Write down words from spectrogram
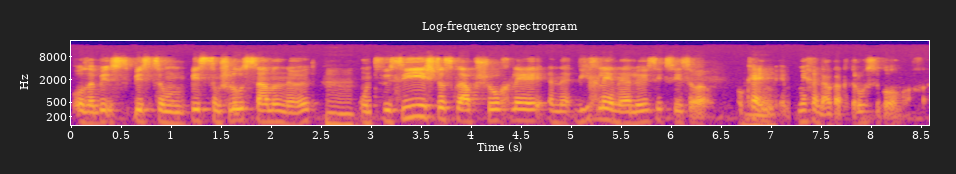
oder bis, bis, zum, bis zum Schluss sammeln nicht. Mhm. Und für sie ist das, glaube ich, schon ein bisschen eine, wie ein eine Erlösung. So, okay, mhm. wir können auch gegen draußen Goal machen.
